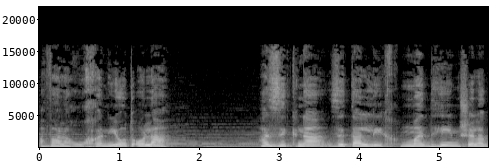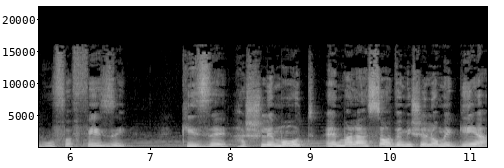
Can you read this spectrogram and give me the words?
אבל הרוחניות עולה. הזקנה זה תהליך מדהים של הגוף הפיזי. כי זה השלמות, אין מה לעשות, ומי שלא מגיע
